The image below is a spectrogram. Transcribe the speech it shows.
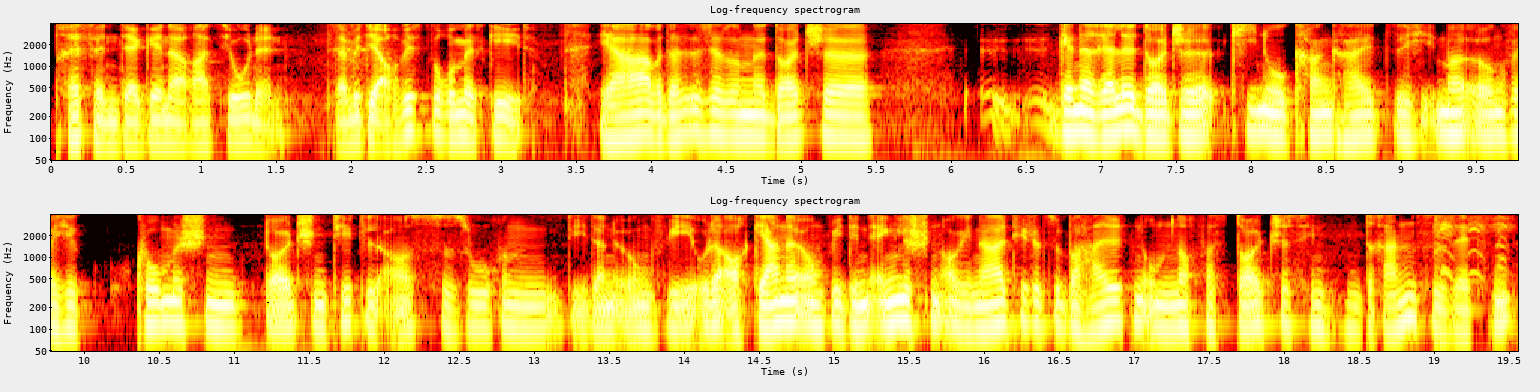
Treffen der Generationen. Damit ihr auch wisst, worum es geht. Ja, aber das ist ja so eine deutsche, äh, generelle deutsche Kinokrankheit, sich immer irgendwelche komischen deutschen Titel auszusuchen, die dann irgendwie, oder auch gerne irgendwie den englischen Originaltitel zu behalten, um noch was Deutsches hinten dran zu setzen.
